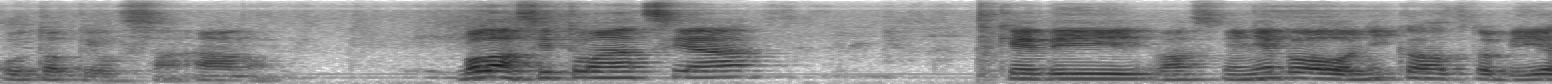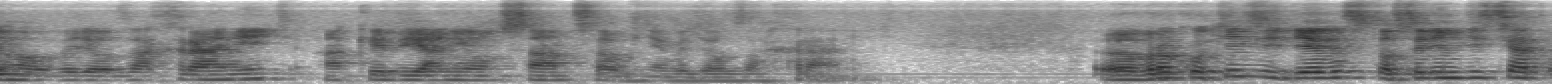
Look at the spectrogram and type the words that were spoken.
Utopil sa, áno. Bola situácia, kedy vlastne nebolo nikoho, kto by jeho vedel zachrániť a kedy ani on sám sa už nevedel zachrániť. V roku 1978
